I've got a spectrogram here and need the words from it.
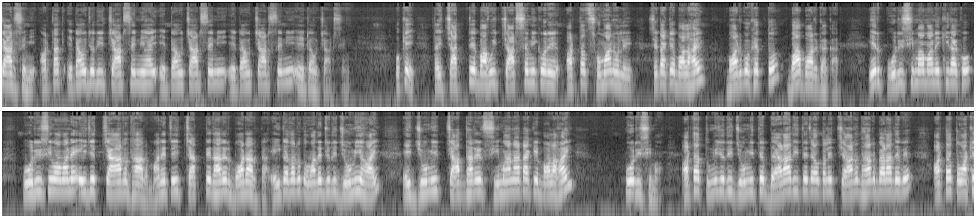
চার সেমি অর্থাৎ এটাও যদি চার সেমি হয়, এটাও চার সেমি এটাও চার সেমি এটাও চার সেমি ওকে তাই চারটে বাহুই চার সেমি করে, অর্থাৎ সমান হলে সেটাকে বলা হয় বর্গক্ষেত্র বা বর্গাকার। এর পরিসীমা মানে কি রাখো পরিসীমা মানে এই যে চার ধার মানে এই চারটে ধারের বর্ডারটা এইটা ধরো তোমাদের যদি জমি হয়, এই জমির চার ধারের সীমানাটাকে বলা হয় পরিসীমা। অর্থাৎ তুমি যদি জমিতে বেড়া দিতে চাও, তাহলে চার ধার বেড়া দেবে, অর্থাৎ তোমাকে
